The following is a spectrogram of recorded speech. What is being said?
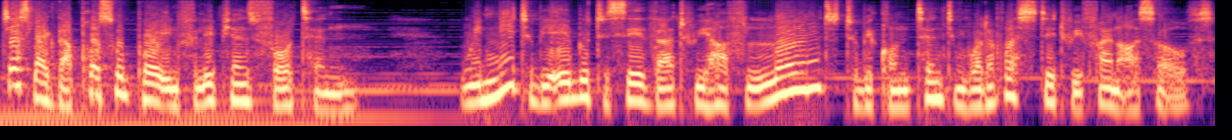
Just like the Apostle Paul in Philippians 4.10, we need to be able to say that we have learned to be content in whatever state we find ourselves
